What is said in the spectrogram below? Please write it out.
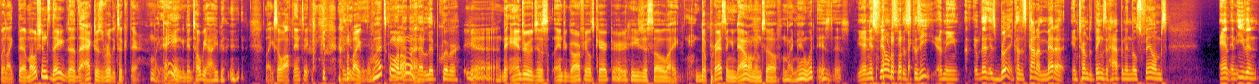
But like the emotions, they the, the actors really took it there. I'm like, dang. And then Tobey, how he be like so authentic. I'm like, what's going on? that, that lip quiver. Yeah, the Andrew just Andrew Garfield's character. He's just so like depressing and down on himself. I'm like, man, what is this? Yeah, in his films, because he, I mean, it's brilliant because it's kind of meta in terms of things that happen in those films, and and even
